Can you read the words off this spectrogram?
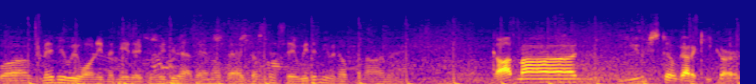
Well, maybe we won't even need it because we do have ammo bags. I was gonna say we didn't even open armor. God mod, you still got a key card.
